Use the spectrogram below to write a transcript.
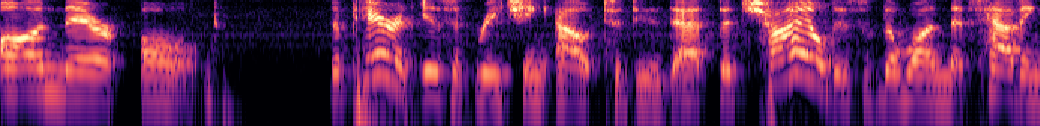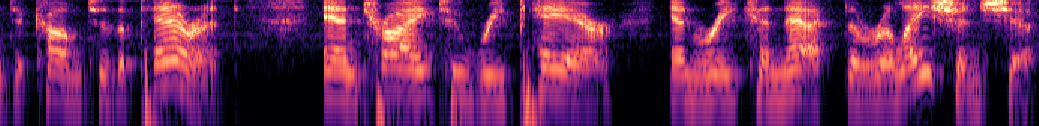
on their own. The parent isn't reaching out to do that. The child is the one that's having to come to the parent and try to repair and reconnect the relationship.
